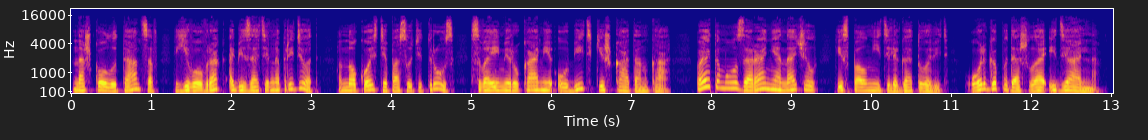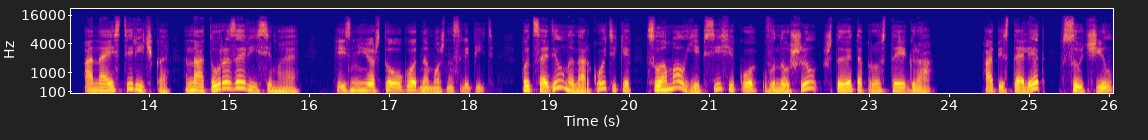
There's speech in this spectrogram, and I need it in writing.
на школу танцев его враг обязательно придет, но Костя, по сути, трус, своими руками убить кишка тонка, поэтому заранее начал исполнителя готовить. Ольга подошла идеально. Она истеричка, натура зависимая. Из нее что угодно можно слепить подсадил на наркотики, сломал ей психику, внушил, что это просто игра. А пистолет всучил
